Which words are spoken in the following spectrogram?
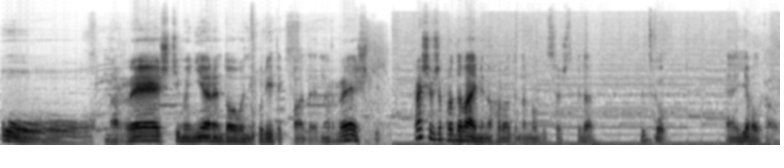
О, нарешті мені орендований кулітик падає. Нарешті. Краще вже продавай мені нагороди, мабуть, все ж таки, да? Let's go. Е, є волкаут.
